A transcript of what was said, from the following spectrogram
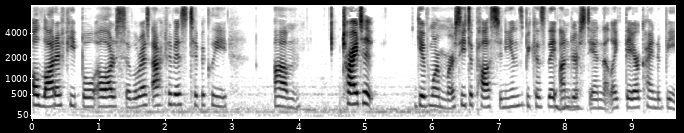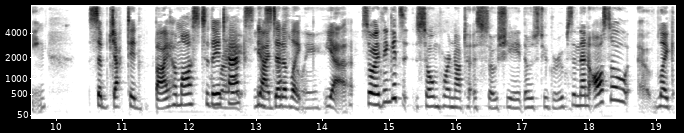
a lot of people, a lot of civil rights activists typically um, try to give more mercy to Palestinians because they mm-hmm. understand that like they are kind of being subjected by Hamas to the right. attacks yeah, instead definitely. of like yeah. So I think it's so important not to associate those two groups and then also uh, like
